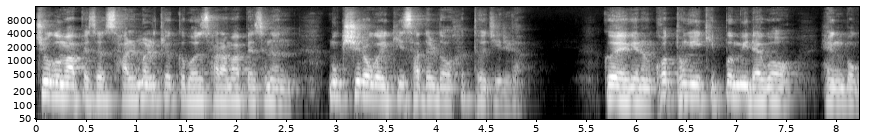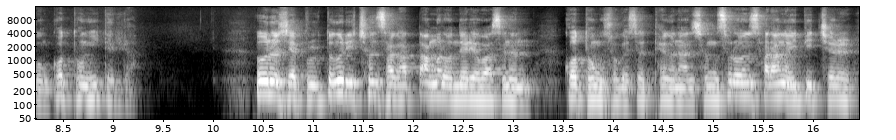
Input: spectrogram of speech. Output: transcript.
죽음 앞에서 삶을 겪어본 사람 앞에서는 묵시록의 기사들도 흩어지리라. 그에게는 고통이 기쁨이 되고 행복은 고통이 되리라. 어느새 불덩어리 천사가 땅으로 내려와서는 고통 속에서 태어난 성스러운 사랑의 빛을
